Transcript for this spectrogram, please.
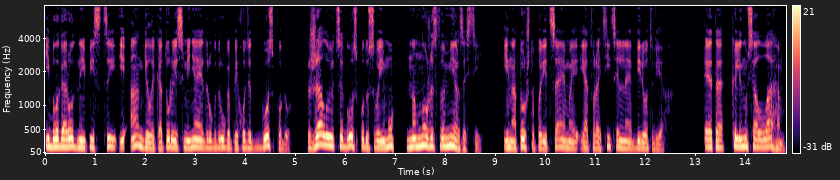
И благородные писцы и ангелы, которые, сменяя друг друга, приходят к Господу, жалуются Господу своему на множество мерзостей и на то, что порицаемое и отвратительное берет верх. Это, клянусь Аллахом,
